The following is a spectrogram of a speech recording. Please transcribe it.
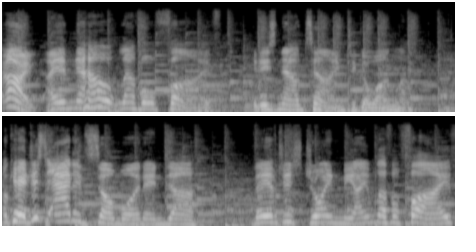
All right, I am now level five. It is now time to go online. Okay, I just added someone and uh, they have just joined me. I am level 5,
